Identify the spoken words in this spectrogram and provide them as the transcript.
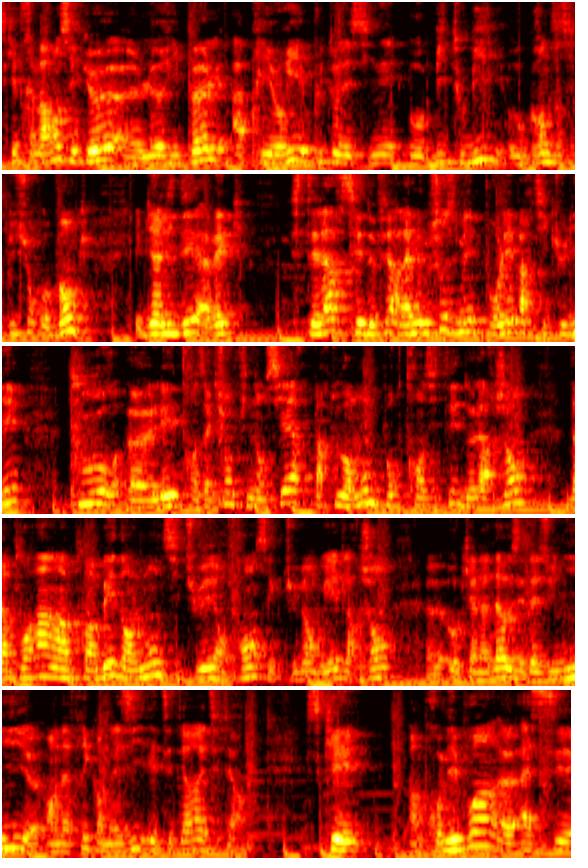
Ce qui est très marrant, c'est que euh, le Ripple, a priori, est plutôt destiné au B2B, aux grandes institutions, aux banques. Et eh bien l'idée avec Stellar, c'est de faire la même chose, mais pour les particuliers, pour euh, les transactions financières partout dans le monde, pour transiter de l'argent d'un point A à un point B dans le monde si tu es en France et que tu veux envoyer de l'argent euh, au Canada, aux États-Unis, en Afrique, en Asie, etc., etc. Ce qui est un premier point assez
